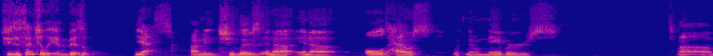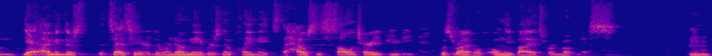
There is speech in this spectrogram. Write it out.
She's essentially invisible. Yes. I mean, she lives in a, in a old house with no neighbors. Um, yeah, I mean, there's, it says here, there were no neighbors, no playmates. The house's solitary beauty was rivaled only by its remoteness. Mhm.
